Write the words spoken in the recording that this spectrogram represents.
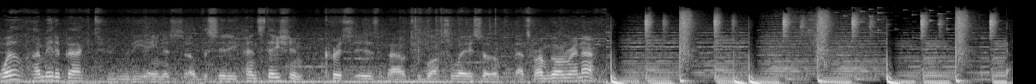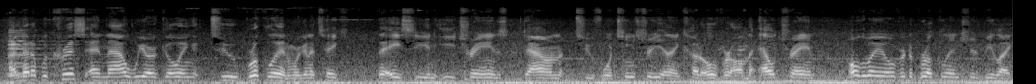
Well, I made it back to the anus of the city, Penn Station. Chris is about two blocks away, so that's where I'm going right now. Met up with Chris and now we are going to Brooklyn. We're gonna take the AC and E trains down to 14th Street and then cut over on the L train all the way over to Brooklyn. Should be like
